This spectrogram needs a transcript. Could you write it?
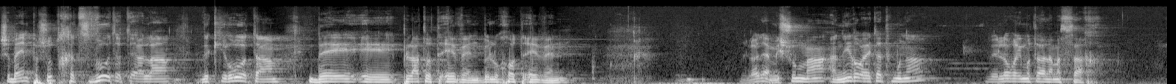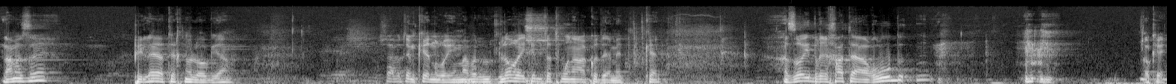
שבהם פשוט חצבו את התעלה וקירו אותה בפלטות אבן, בלוחות אבן. אני לא יודע, משום מה אני רואה את התמונה ולא רואים אותה על המסך. למה זה? פילי הטכנולוגיה. עכשיו אתם כן רואים, אבל לא ראיתם את התמונה הקודמת, כן. אז זוהי בריכת הערוב. אוקיי.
